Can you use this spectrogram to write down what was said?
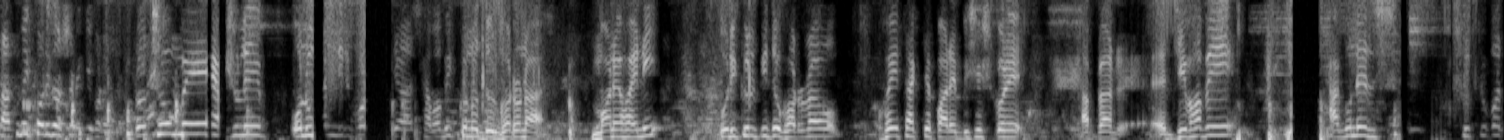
প্রাথমিক পরিদর্শনে কি মনে হলো প্রথমে আসলে অনুমান নির্ভর যা স্বাভাবিক কোনো দুর্ঘটনা মনে হয়নি। পরিকল্পিত ঘটনাও হয়ে থাকতে পারে, বিশেষ করে আপনার যেভাবে আগুনের সূত্রপাত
